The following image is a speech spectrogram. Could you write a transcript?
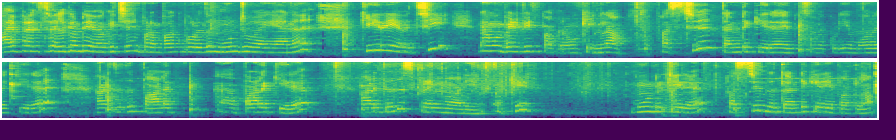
Hi friends welcome to yoga இப்போ நம்ம பார்க்க போகிறது மூன்று வகையான கீரையை வச்சு நம்ம பெனிஃபிட் பார்க்குறோம் ஓகேங்களா ஃபஸ்ட்டு தண்டுக்கீரை என்று சொல்லக்கூடிய முளைக்கீரை அடுத்தது பால பாலக்கீரை அடுத்தது ஸ்ப்ரிங் ஆனியன் ஓகே மூன்று கீரை. ஃபஸ்ட்டு இந்த தண்டுக்கீரையை பார்க்கலாம்.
